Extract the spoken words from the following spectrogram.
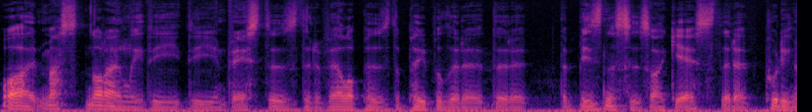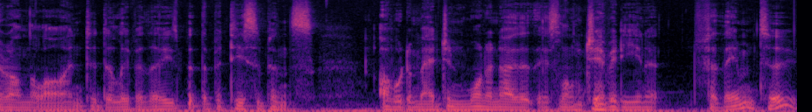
Well, it must not only the, the investors, the developers, the people that are that are the businesses, I guess, that are putting it on the line to deliver these, but the participants, I would imagine, want to know that there's longevity in it for them too.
